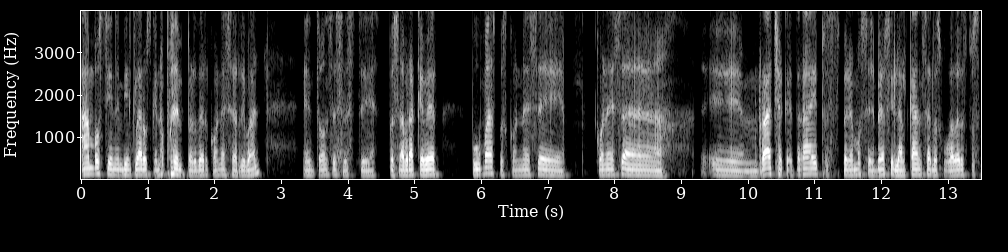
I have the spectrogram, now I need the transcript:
ambos tienen bien claros que no pueden perder con ese rival, entonces, este, pues habrá que ver Pumas, pues con ese, con esa eh, racha que trae, pues esperemos ver si le alcanza. Los jugadores, pues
